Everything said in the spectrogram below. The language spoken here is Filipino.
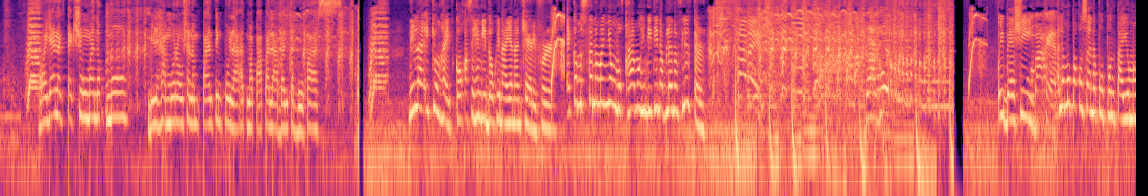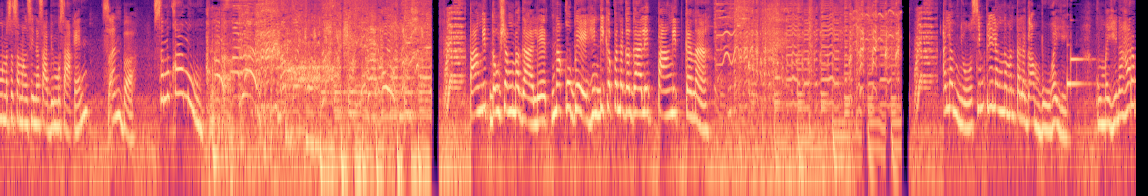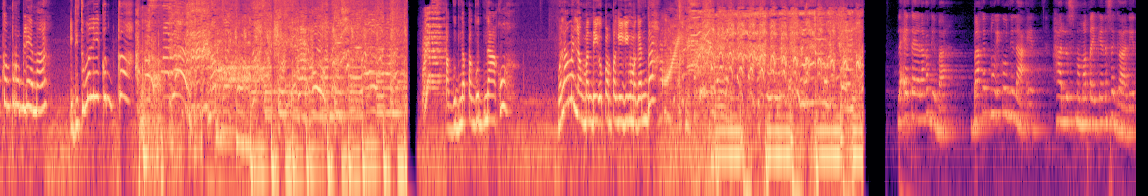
O yan, nag-text yung manok mo. Bilhan mo raw siya ng panting pula at mapapalaban ka bukas. Nilait yung height ko kasi hindi daw kinaya ng cherry fur. Eh, kamusta naman yung mukha mong hindi tinabla ng filter? Uy, Beshi. Bakit? Alam mo ba kung saan napupunta yung mga masasamang sinasabi mo sa akin? Saan ba? Sa mukha mo. Daw siyang magalit. Naku be, hindi ka pa nagagalit, pangit ka na. Alam nyo, simple lang naman talaga ang buhay eh. Kung may hinaharap kang problema, edi tumalikod ka. Pagod na pagod na ako. Wala man lang banday upang pagiging maganda. Laetera ka, di ba? Bakit nung ikaw nilait, halos mamatay ka na sa galit?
